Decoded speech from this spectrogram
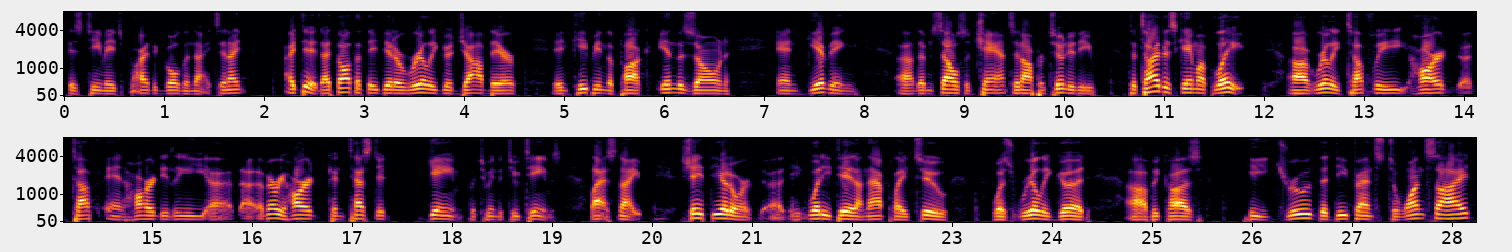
his teammates by the Golden Knights. And I I did. I thought that they did a really good job there in keeping the puck in the zone and giving uh, themselves a chance, an opportunity to tie this game up late. Uh, really toughly, hard, uh, tough and hardly, uh, a very hard contested game between the two teams last night. Shea Theodore, uh, what he did on that play too was really good uh, because he drew the defense to one side.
